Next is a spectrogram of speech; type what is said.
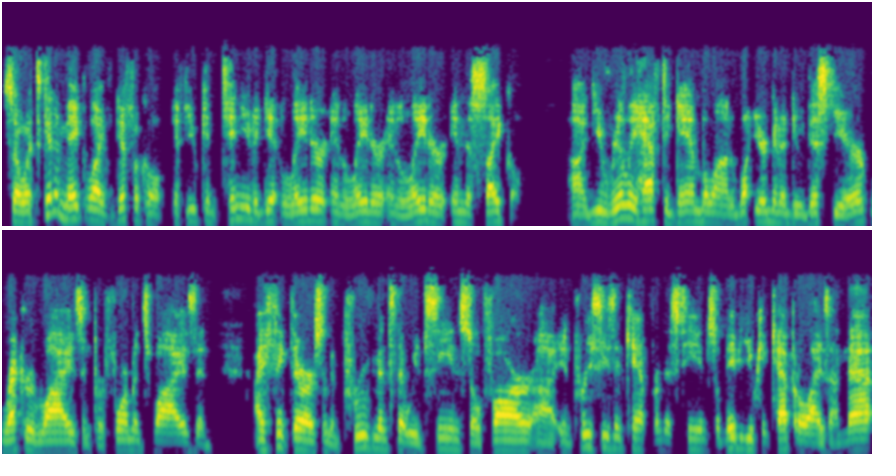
So it's going to make life difficult if you continue to get later and later and later in the cycle. Uh, you really have to gamble on what you're going to do this year, record wise and performance wise. And I think there are some improvements that we've seen so far uh, in preseason camp from this team. So maybe you can capitalize on that.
